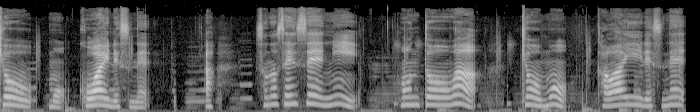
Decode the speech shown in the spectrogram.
今日も怖いですね。あ、その先生に本当は今日も可愛いですね。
